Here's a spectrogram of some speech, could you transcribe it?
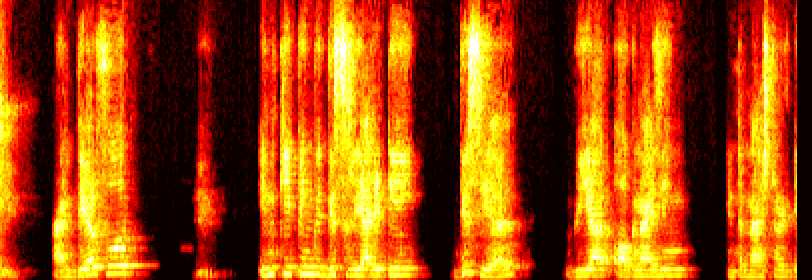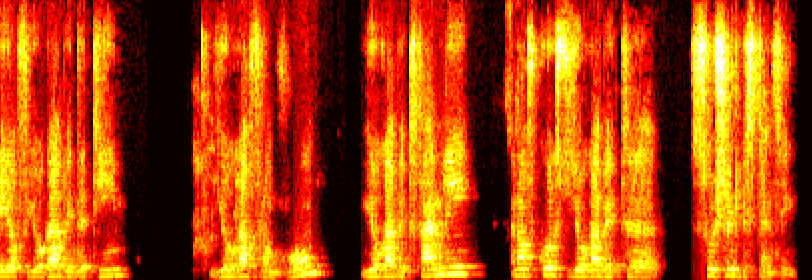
and therefore, in keeping with this reality, this year we are organizing International Day of Yoga with the theme Yoga from Home, Yoga with Family, and of course, Yoga with uh, Social Distancing.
